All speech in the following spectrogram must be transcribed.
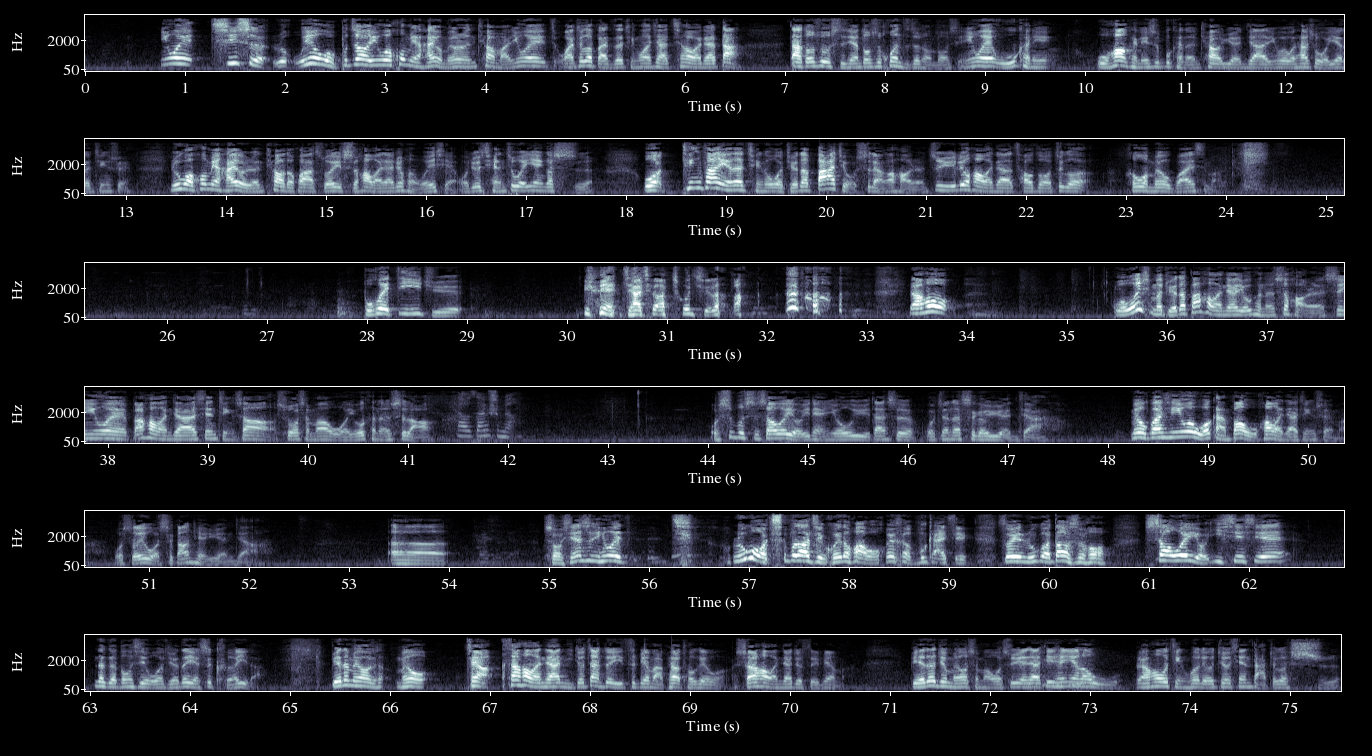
因为七是如因为我不知道因为后面还有没有人跳嘛，因为玩这个板子的情况下，七号玩家大大多数时间都是混子这种东西，因为五肯定。五号肯定是不可能跳预言家的，因为他是我验的金水。如果后面还有人跳的话，所以十号玩家就很危险。我就前置位验一个十。我听发言的情况，我觉得八九是两个好人。至于六号玩家的操作，这个和我没有关系嘛。不会第一局预言家就要出局了吧？然后。我为什么觉得八号玩家有可能是好人？是因为八号玩家先井上说什么我有可能是狼。还有三十秒。我是不是稍微有一点忧郁？但是我真的是个预言家，没有关系，因为我敢报五号玩家金水嘛，我所以我是钢铁预言家。呃，首先是因为如果我吃不到警徽的话，我会很不开心。所以如果到时候稍微有一些些那个东西，我觉得也是可以的。别的没有没有这样，三号玩家你就站队一次别把票投给我，十二号玩家就随便吧，别的就没有什么。我是预言家，第一天验了五，然后我警徽流就先打这个十，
